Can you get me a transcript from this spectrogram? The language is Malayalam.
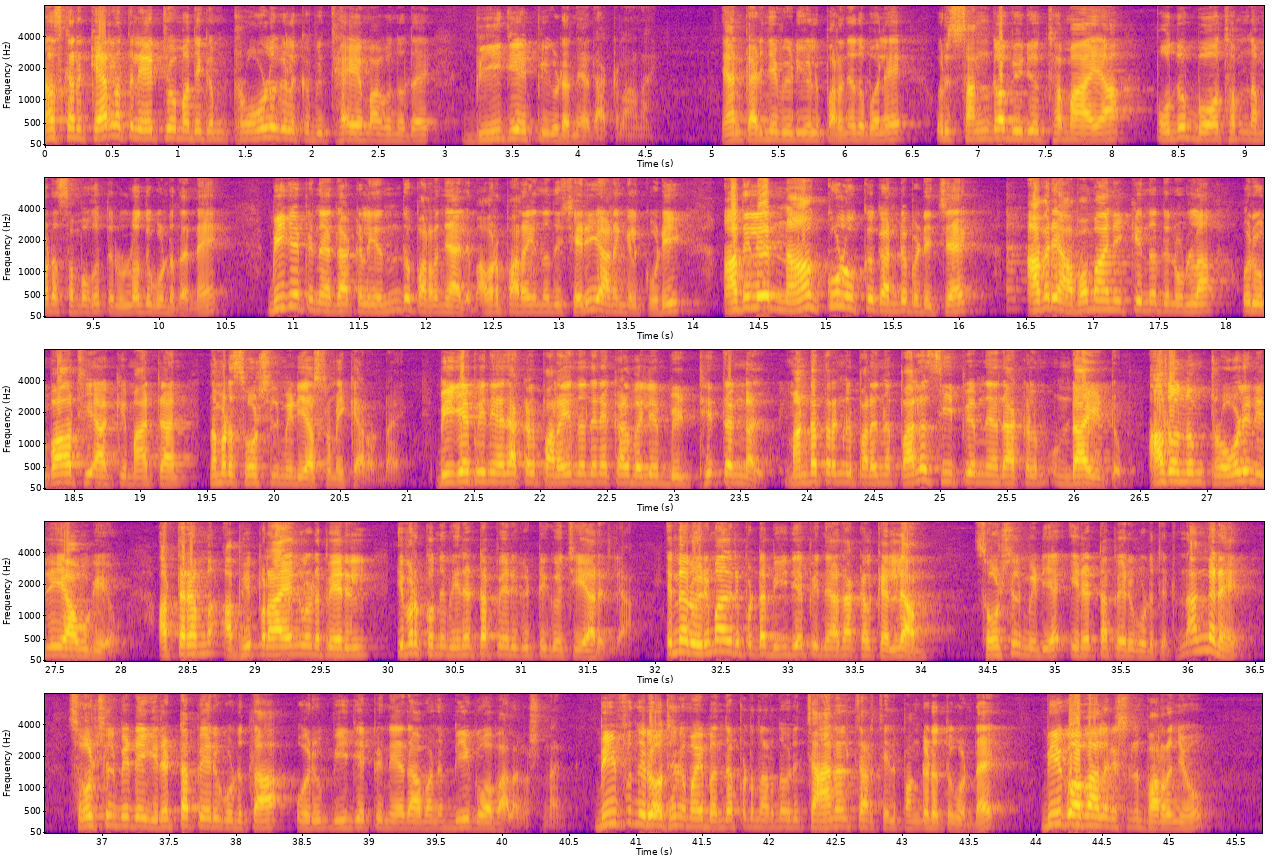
നമസ്കാരം. കേരളത്തിൽ ഏറ്റവും അധികം ട്രോളുകൾക്ക് വിധേയമാകുന്നത് ബി ജെ പിയുടെ നേതാക്കളാണ്. ഞാൻ കഴിഞ്ഞ വീഡിയോയിൽ പറഞ്ഞതുപോലെ ഒരു സംഘവിരുദ്ധമായ പൊതുബോധം നമ്മുടെ സമൂഹത്തിലുള്ളത് കൊണ്ട് തന്നെ ബി ജെ പി നേതാക്കൾ എന്ത് പറഞ്ഞാലും അവർ പറയുന്നത് ശരിയാണെങ്കിൽ കൂടി അതിലെ നാക്കുളുക്ക് കണ്ടുപിടിച്ച് അവരെ അപമാനിക്കുന്നതിനുള്ള ഒരു ഉപാധിയാക്കി മാറ്റാൻ നമ്മുടെ സോഷ്യൽ മീഡിയ ശ്രമിക്കാറുണ്ട്. ബി ജെ പി നേതാക്കൾ പറയുന്നതിനേക്കാൾ വലിയ വിഡ്ഢിത്തങ്ങൾ മണ്ടത്തരങ്ങൾ പറയുന്ന പല സി പി എം നേതാക്കളും ഉണ്ടായിട്ടും അതൊന്നും ട്രോളിനിരയാവുകയോ അത്തരം അഭിപ്രായങ്ങളുടെ പേരിൽ ഇവർക്കൊന്നും ഇരട്ട പേര് കിട്ടുകയോ ചെയ്യാറില്ല. എന്നാൽ ഒരുമാതിരിപ്പെട്ട ബി ജെ പി നേതാക്കൾക്കെല്ലാം സോഷ്യൽ മീഡിയ ഇരട്ട പേര് കൊടുത്തിട്ടുണ്ട്. അങ്ങനെ സോഷ്യൽ മീഡിയ ഇരട്ട പേര് കൊടുത്ത ഒരു ബി ജെ പി നേതാവാണ് ബി ഗോപാലകൃഷ്ണൻ. ബീഫ് നിരോധനവുമായി ബന്ധപ്പെട്ട് നടന്ന ഒരു ചാനൽ ചർച്ചയിൽ പങ്കെടുത്തുകൊണ്ട് ബി ഗോപാലകൃഷ്ണൻ പറഞ്ഞു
